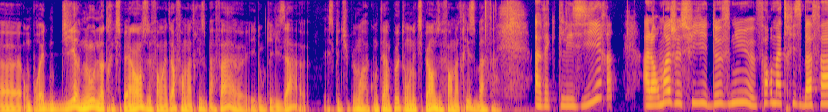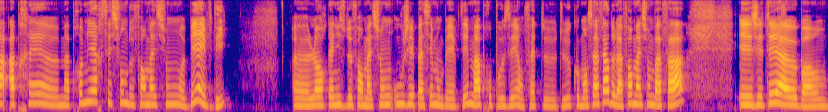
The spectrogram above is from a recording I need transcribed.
euh, on pourrait dire, nous, notre expérience de formateur, formatrice BAFA. Euh, et donc, Elisa, euh, est-ce que tu peux me raconter un peu ton expérience de formatrice BAFA? Avec plaisir. Alors moi, je suis devenue formatrice BAFA après ma première session de formation. Euh, l'organisme de formation où j'ai passé mon BFD m'a proposé en fait de, commencer à faire de la formation BAFA et j'étais euh, ben,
